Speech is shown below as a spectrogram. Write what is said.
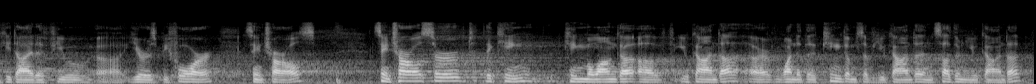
he died a few years before St. Charles. St. Charles served the king, King Mwanga of Uganda, or one of the kingdoms of Uganda in southern Uganda.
